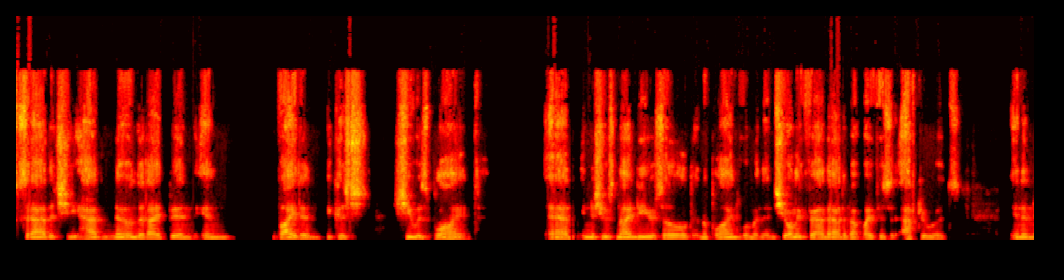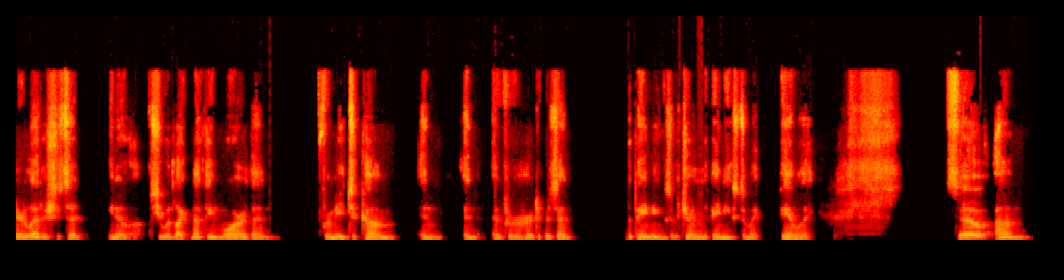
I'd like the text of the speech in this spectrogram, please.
sad that she hadn't known that I'd been in Weiden because she, she was blind. And you know, she was 90 years old and a blind woman, and she only found out about my visit afterwards. And in her letter, she said, you know, she would like nothing more than for me to come and and and for her to present the paintings, return the paintings to my family. So um,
